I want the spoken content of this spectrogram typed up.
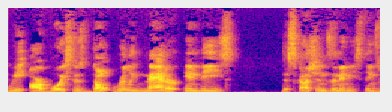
we our voices don't really matter in these discussions and in these things.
